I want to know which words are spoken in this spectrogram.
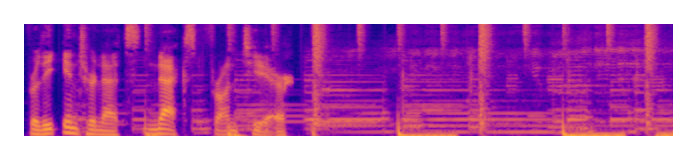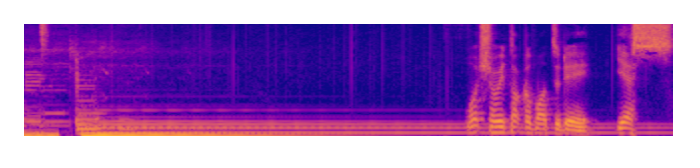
for the internet's next frontier. What shall we talk about today? Yes,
